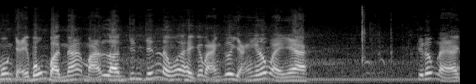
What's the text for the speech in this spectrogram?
muốn chạy 4 bình á mà nó lên 99 luôn á thì các bạn cứ dặn cái nút này nha. Cái nút này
